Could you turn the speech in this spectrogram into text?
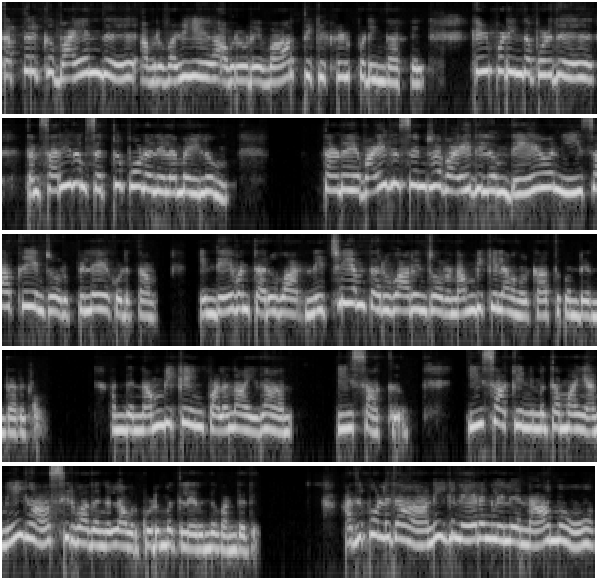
கத்தருக்கு பயந்து அவர் வழியே அவருடைய வார்த்தைக்கு கீழ்ப்படிந்தார்கள். கீழ்ப்படிந்த பொழுது தன் சரீரம் செத்து போன நிலைமையிலும் தன்னுடைய வயது சென்ற வயதிலும் தேவன் ஈசாக்கு என்ற ஒரு பிள்ளையை கொடுத்தான். என் தேவன் தருவார் நிச்சயம் தருவார் என்ற ஒரு நம்பிக்கையில் அவங்க காத்து கொண்டிருந்தார்கள் அந்த நம்பிக்கையின் பலனாய்தான் ஈசாக்கு. ஈசாக்கின் நிமித்தமாய் அநேக ஆசீர்வாதங்கள் அவர் குடும்பத்திலிருந்து வந்தது. அது போலதான் அநேக நேரங்களிலே நாமும்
